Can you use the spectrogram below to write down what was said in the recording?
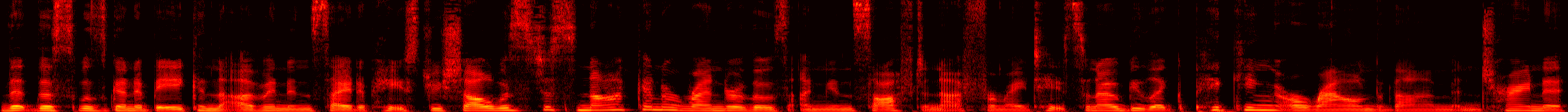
that this was going to bake in the oven inside a pastry shell was just not going to render those onions soft enough for my taste. And I would be like picking around them and trying to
